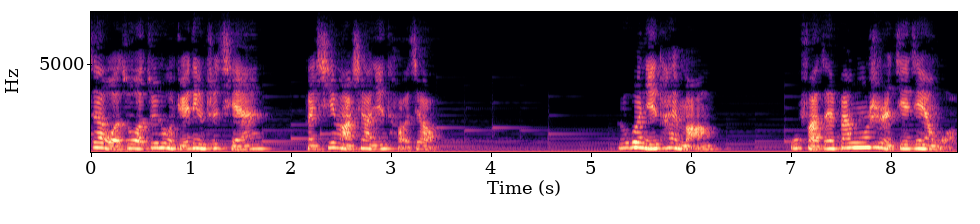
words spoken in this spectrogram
在我做最后决定之前，很希望向您讨教。如果您太忙，无法在办公室接见我，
